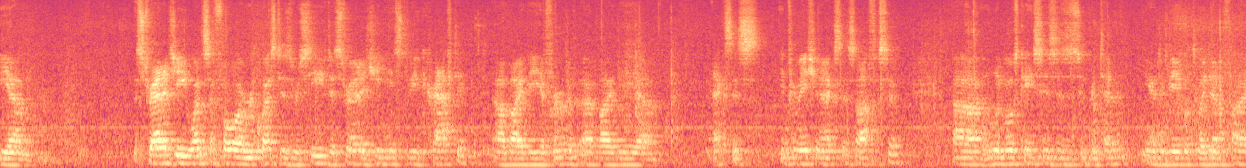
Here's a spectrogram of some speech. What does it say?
The, um, the strategy, once a FOA request is received, a strategy needs to be crafted uh, by the affirmative, uh, by the uh, access, information access officer, uh, who in most cases is a superintendent, you know, to be able to identify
